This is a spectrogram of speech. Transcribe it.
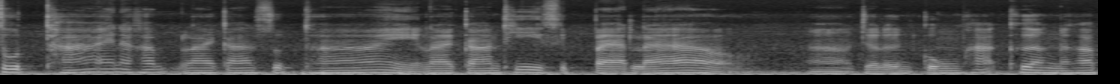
สุดท้ายนะครับ รายการสุดท้าย รายการที่ 18 แล้วอ่าเจริญกรุงพระเครื่องนะครับ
